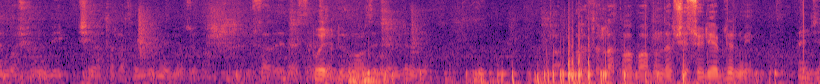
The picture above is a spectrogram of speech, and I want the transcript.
Sayın Başkanım bir şey hatırlatabilir miyim zaman? Müsaade ederseniz. Buyurun. bir Durumu arz edebilir miyim? Hatırlatma babında bir şey söyleyebilir miyim? Bence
